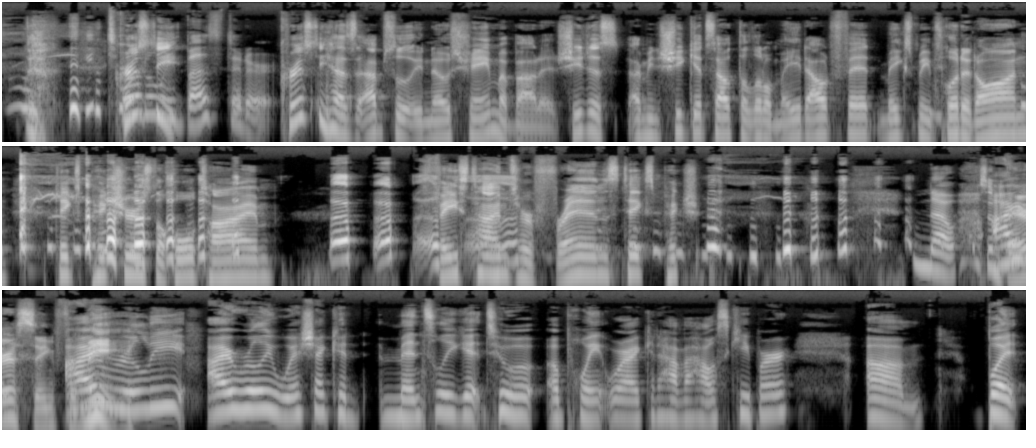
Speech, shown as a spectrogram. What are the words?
he totally Christy- busted her. Christy has absolutely no shame about it. She just, I mean, she gets out the little maid outfit, makes me put it on, takes pictures the whole time, FaceTimes her friends, takes pictures. No, It's I- embarrassing for I me. really, I really wish I could mentally get to a, a point where I could have a housekeeper. Um, but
